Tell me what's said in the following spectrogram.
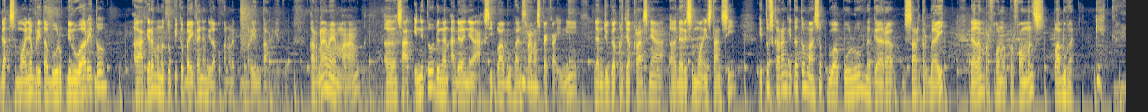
nggak semuanya berita buruk di luar itu eh, akhirnya menutupi kebaikan yang dilakukan oleh pemerintah gitu. Karena memang eh, saat ini tuh dengan adanya aksi pelabuhan Serana PK ini dan juga kerja kerasnya eh, dari semua instansi itu sekarang kita tuh masuk 20 negara besar terbaik dalam perform- performance pelabuhan. Ih keren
